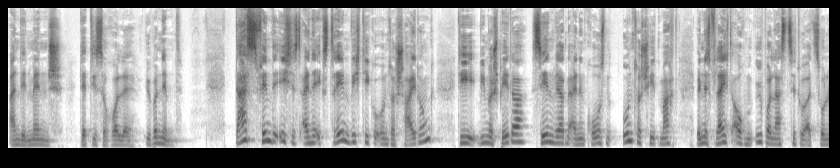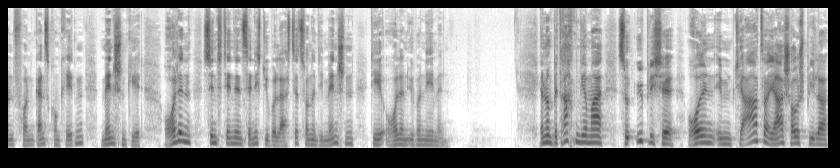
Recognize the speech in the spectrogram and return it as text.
an den Mensch, der diese Rolle übernimmt. Das, finde ich, ist eine extrem wichtige Unterscheidung, die, wie wir später sehen werden, einen großen Unterschied macht, wenn es vielleicht auch um Überlastsituationen von ganz konkreten Menschen geht. Rollen sind tendenziell nicht überlastet, sondern die Menschen, die Rollen übernehmen. Ja, nun betrachten wir mal so übliche Rollen im Theater. Ja, Schauspieler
